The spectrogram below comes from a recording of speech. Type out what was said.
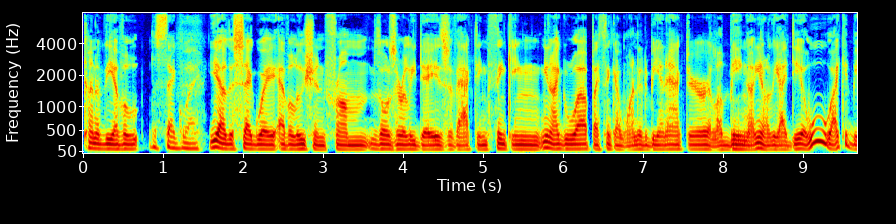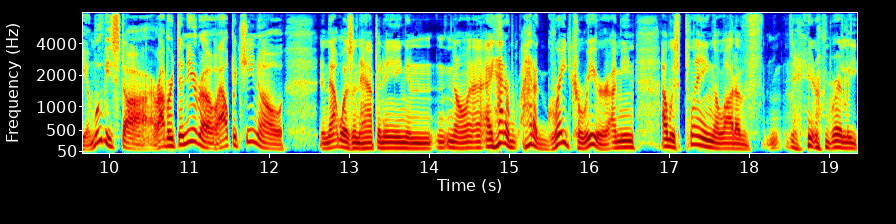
kind of the evol- the segue. yeah, the segue evolution from those early days of acting, thinking, you know, I grew up, I think I wanted to be an actor. I love being, a, you know, the idea, ooh, I could be a movie star, Robert De Niro, Al Pacino. And that wasn't happening. And, you know, and I had a, I had a great career. I mean, I was playing a lot of, you know, really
